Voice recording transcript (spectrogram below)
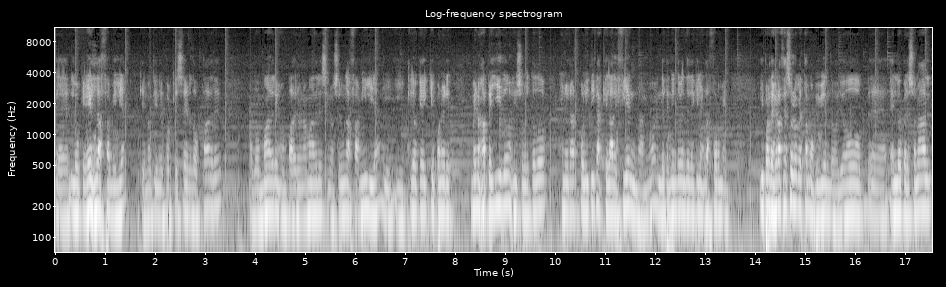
eh, lo que es la familia, que no tiene por qué ser dos padres, o dos madres, o un padre o una madre, sino ser una familia, y creo que hay que poner menos apellidos y sobre todo generar políticas que la defiendan, independientemente de quienes la formen. Y por desgracia eso es lo que estamos viviendo. Yo eh, en lo personal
